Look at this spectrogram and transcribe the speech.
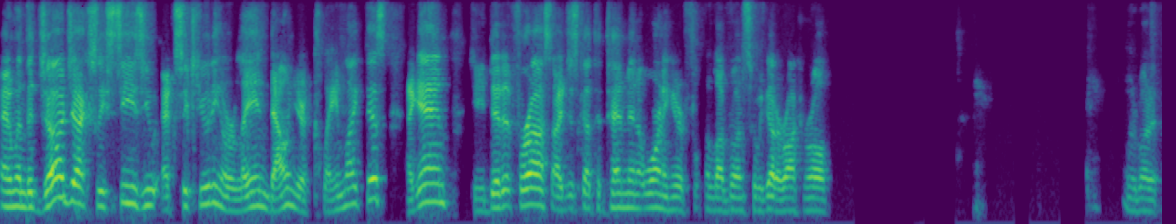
And when the judge actually sees you executing or laying down your claim like this, again, he did it for us. I just got the 10 minute warning here, loved ones. So we got to rock and roll. What about it?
